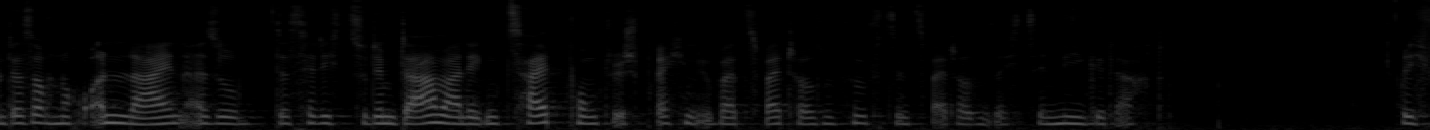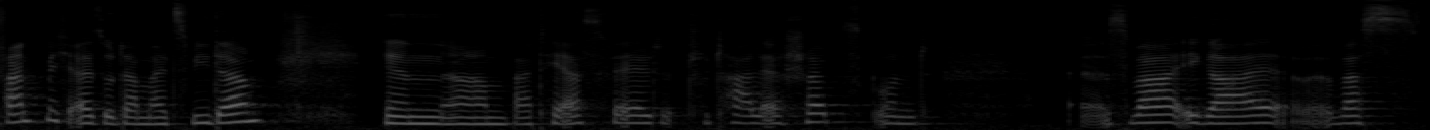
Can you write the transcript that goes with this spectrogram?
Und das auch noch online. Also das hätte ich zu dem damaligen Zeitpunkt, wir sprechen über 2015, 2016, nie gedacht. Ich fand mich also damals wieder in ähm, Bad Hersfeld total erschöpft und es war egal, was,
